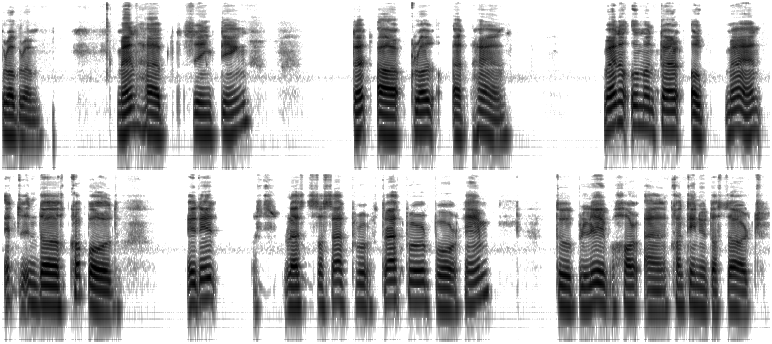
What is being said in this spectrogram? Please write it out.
problem. Men have seen things that are close at hand. When a woman tells a man it's in the cupboard, it is less stressful for him to believe her and continue the search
